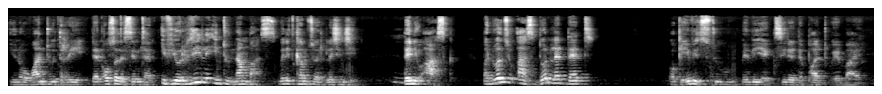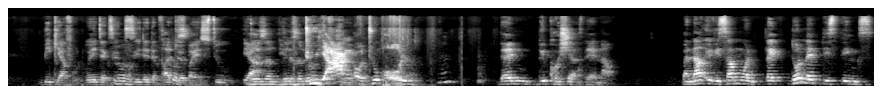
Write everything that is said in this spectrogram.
you know one two three. Then also at the same time, if you're really into numbers when it comes to a relationship, then you ask. But once you ask, don't let that okay, if it's too maybe exceeded the part whereby be careful. Where it ex- No, exceeded the part whereby it's too yeah There's a- there's a too young or too old. Hmm? Then be cautious there now. But now if it's someone like don't let these things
